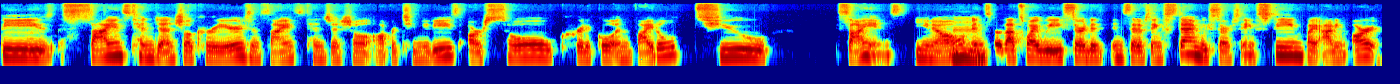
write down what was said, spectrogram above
these science tangential careers and science tangential opportunities are so critical and vital to science, you know? Mm. And so that's why we started, instead of saying STEM, we started saying STEAM by adding art.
